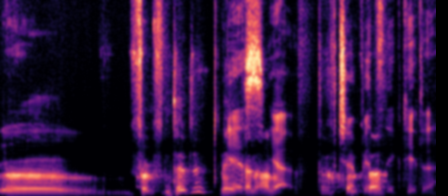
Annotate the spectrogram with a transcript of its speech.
Äh, fünften Titel? Nee, yes, keine Ahnung. Ja, fünf Champions League-Titel.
